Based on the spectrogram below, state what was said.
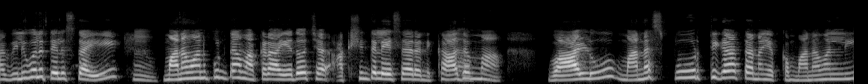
ఆ విలువలు తెలుస్తాయి. మనం అనుకుంటాం అక్కడ ఏదో చ- అక్షింతలు వేశారని కాదమ్మా వాళ్ళు మనస్ఫూర్తిగా తన యొక్క మనవల్ని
